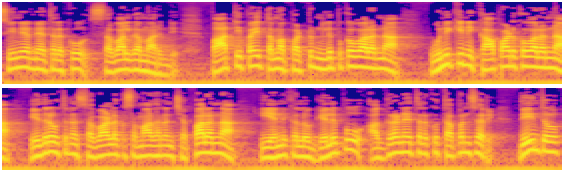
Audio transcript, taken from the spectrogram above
సీనియర్ నేతలకు సవాల్గా మారింది. పార్టీపై తమ పట్టు నిలుపుకోవాలన్న ఉనికిని కాపాడుకోవాలన్నా ఎదురవుతున్న సవాళ్ళకు సమాధానం చెప్పాలన్నా ఈ ఎన్నికల్లో గెలుపు అగ్రనేతలకు తప్పనిసరి. దీంతో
